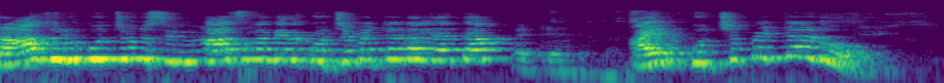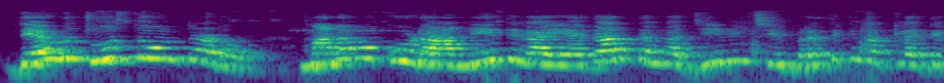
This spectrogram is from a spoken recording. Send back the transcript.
రాజులు కూర్చుని సింహాసనం మీద కూర్చోబెట్టాడా లేదా? ఆయన కూర్చోపెట్టాడు దేవుడు చూస్తూ ఉంటాడు. మనము కూడా నీతిగా యథార్థంగా జీవించి బ్రతికినట్లయితే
